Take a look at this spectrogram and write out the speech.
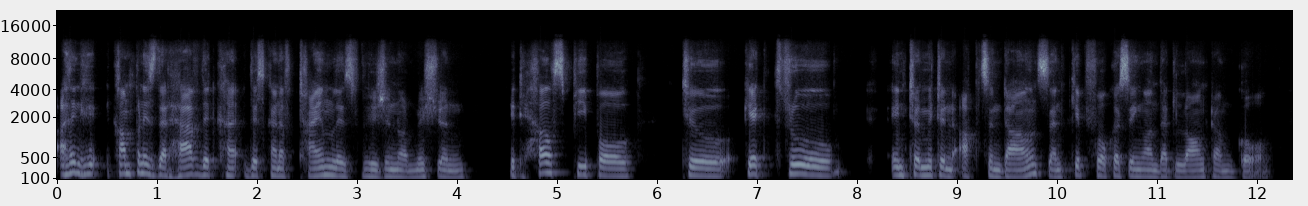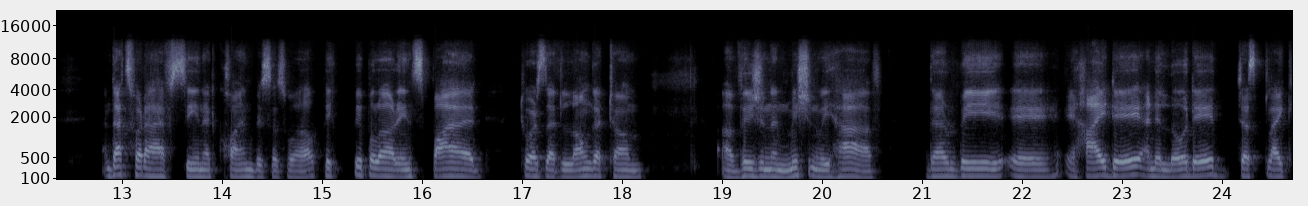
I think companies that have that this kind of timeless vision or mission, it helps people to get through intermittent ups and downs and keep focusing on that long-term goal. And that's what I have seen at Coinbase as well. People are inspired towards that longer term uh, vision and mission we have. There will be a, a high day and a low day, just like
